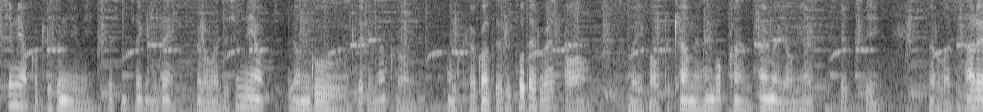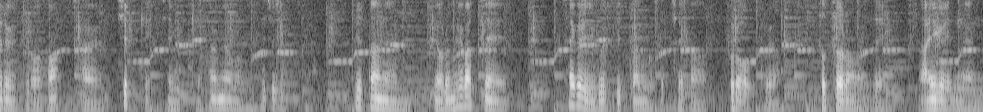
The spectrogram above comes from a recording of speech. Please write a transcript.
심리학과 교수님이 쓰신 책인데 여러 가지 심리학 연구들이나 그런 연구 결과들을 토대로 해서 저희가 어떻게 하면 행복한 삶을 영위할 수 있을지 여러 가지 사례를 들어서 잘 쉽게 재밌게 설명을 해주셨어요. 일단은 여름 휴가 때 책을 읽을 수 있다는 것 자체가 부러웠고요. 저처럼 이제 아이가 있는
